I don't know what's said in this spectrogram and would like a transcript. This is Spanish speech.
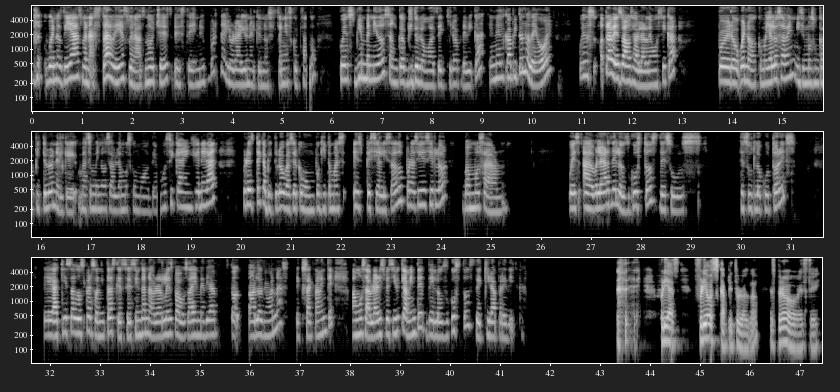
Buenos días, buenas tardes, buenas noches, este, no importa el horario en el que nos estén escuchando, pues bienvenidos a un capítulo más de Kira Predica. En el capítulo de hoy, pues otra vez vamos a hablar de música, pero bueno, como ya lo saben, hicimos un capítulo en el que más o menos hablamos como de música en general, pero este capítulo va a ser como un poquito más especializado, por así decirlo. Vamos a pues a hablar de los gustos de sus de sus locutores. Eh, aquí estas dos personitas que se sientan a hablarles babosada y media todas las semanas, exactamente. Vamos a hablar específicamente de los gustos de Kira Predica. Frías, fríos capítulos, ¿no? Espero, este,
